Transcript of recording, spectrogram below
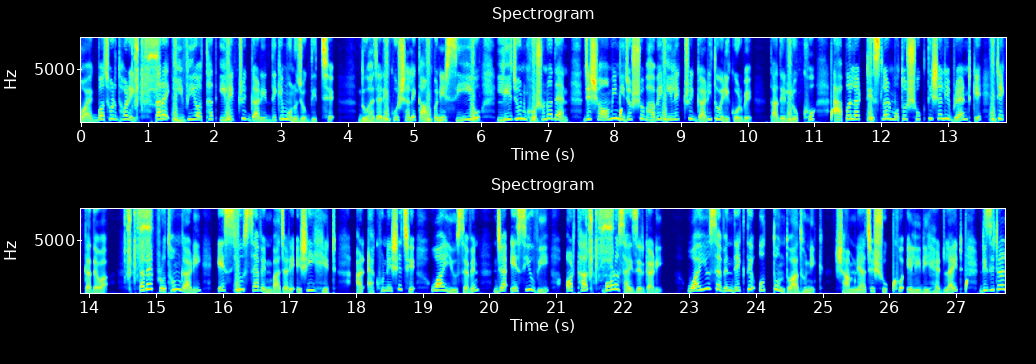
কয়েক বছর ধরেই তারা ইভি অর্থাৎ ইলেকট্রিক গাড়ির দিকে মনোযোগ দিচ্ছে। দু হাজার একুশ সালে কোম্পানির সিইও লিজুন ঘোষণা দেন যে শাওমি নিজস্বভাবে ইলেকট্রিক গাড়ি তৈরি করবে। তাদের লক্ষ্য অ্যাপল আর টেসলার মতো শক্তিশালী ব্র্যান্ডকে টেক্কা দেওয়া। তাদের প্রথম গাড়ি এসইউ সেভেন বাজারে এসেই হিট, আর এখন এসেছে ওয়াইইউ সেভেন যা এসইউভি অর্থাৎ বড় সাইজের গাড়ি। ওয়াইইউ সেভেন দেখতে অত্যন্ত আধুনিক। সামনে আছে সূক্ষ্ম এলইডি হেডলাইট, ডিজিটাল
